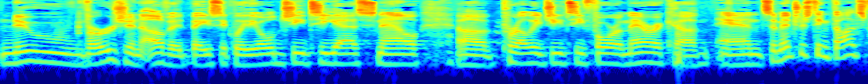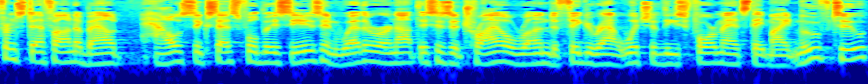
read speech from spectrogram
new version of it, basically the old GTS, now uh, Pirelli GT4 America. And some interesting thoughts from Stefan about how successful this is and whether or not this is a trial run to figure out which of these formats they might move to.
